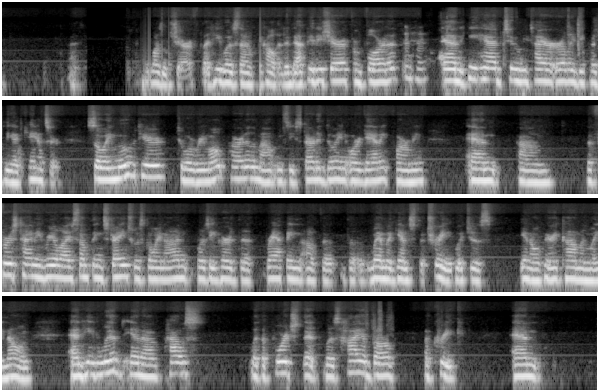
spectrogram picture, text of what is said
wasn't sheriff, but he was a, we call it a deputy sheriff from Florida. Mm-hmm. And he had to retire early because he had cancer. So he moved here to a remote part of the mountains. He started doing organic farming. And um, the first time he realized something strange was going on was he heard the rapping of the, the limb against the tree, which is, you know, very commonly known. And he lived in a house with a porch that was high above a creek. And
